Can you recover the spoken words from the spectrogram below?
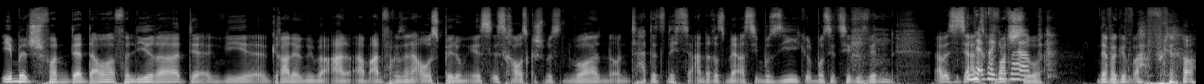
Image von der Dauerverlierer, der irgendwie äh, gerade irgendwie am Anfang seiner Ausbildung ist, ist rausgeschmissen worden und hat jetzt nichts anderes mehr als die Musik und muss jetzt hier gewinnen. Aber es ist ja alles Never Quatsch so. Never give up, genau.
